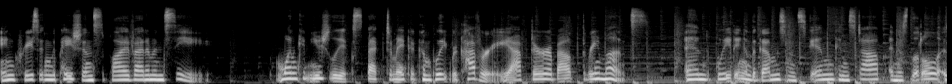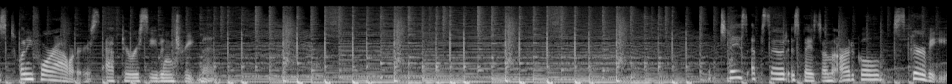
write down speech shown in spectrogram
increasing the patient's supply of vitamin C. One can usually expect to make a complete recovery after about three months, and bleeding in the gums and skin can stop in as little as 24 hours after receiving treatment. Today's episode is based on the article Scurvy,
